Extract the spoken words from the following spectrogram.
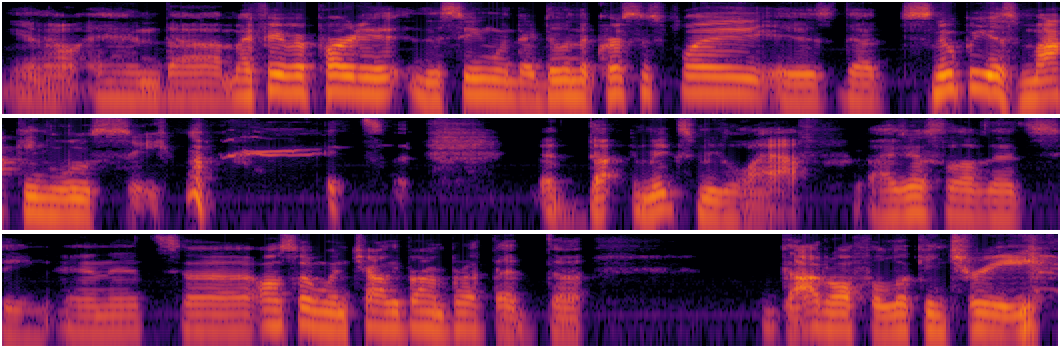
you know and uh, my favorite part of the scene when they're doing the christmas play is that snoopy is mocking lucy. It's it, it, makes me laugh. I just love that scene. And it's uh, also when charlie brown brought that uh, god awful looking tree.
